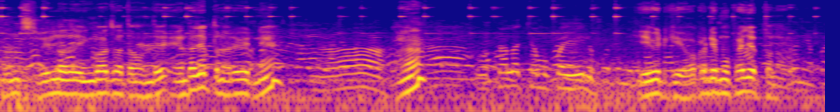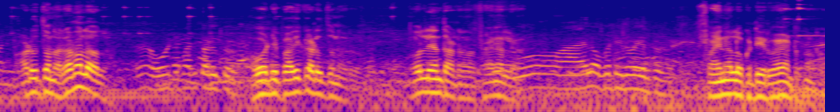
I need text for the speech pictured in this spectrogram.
ఫ్రెండ్స్ వీళ్ళది ఇంకో జత ఉంది. ఎంత చెప్తున్నారు వీటిని? ఒక్కళ్ళు వచ్చే ముప్పై వేలు. ఈ వీటికి ఒకటి ముప్పై చెప్తున్నారు. అడుగుతున్నారా మళ్ళీ వాళ్ళు? ఒకటి పదికి అడుగుతున్నారు. వాళ్ళు ఎంత అంటున్నారు? ఫైనల్ ఫైనల్ ఒకటి ఇరవై అంటున్నారు.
